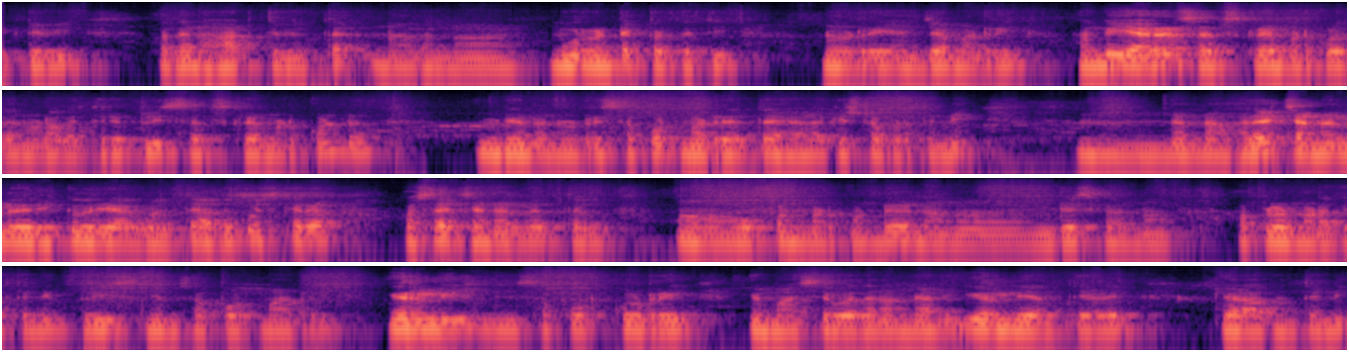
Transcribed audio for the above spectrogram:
ಇಟ್ಟೀವಿ, ಅದನ್ನು ಹಾಕ್ತೀವಿ ಅಂತ. ನಾನು ಅದನ್ನು ಮೂರು ಗಂಟೆಗೆ ಬರ್ತೈತಿ. ನೋಡಿರಿ ಎಂಜಾಯ್ ಮಾಡಿರಿ. ಹಾಗೆ ಯಾರ್ಯಾರು ಸಬ್ಸ್ಕ್ರೈಬ್ ಮಾಡ್ಕೊಳ್ಳೋದು ನೋಡಕತ್ತೀರಿ ಪ್ಲೀಸ್ ಸಬ್ಸ್ಕ್ರೈಬ್ ಮಾಡಿಕೊಂಡು ವಿಡಿಯೋನ ನೋಡಿರಿ ಸಪೋರ್ಟ್ ಮಾಡಿರಿ ಅಂತ ಹೇಳೋಕ್ಕೆ ಇಷ್ಟಪಡ್ತೀನಿ. ನನ್ನ ಹಳೆ ಚಾನಲ್ ರಿಕವರಿ ಆಗುವಂತೆ ಅದಕ್ಕೋಸ್ಕರ ಹೊಸ ಚಾನಲ್ ತೆಗ್ ಓಪನ್ ಮಾಡಿಕೊಂಡು ನಾನು ವೀಡಿಯೋಸ್ಗಳನ್ನು ಅಪ್ಲೋಡ್ ಮಾಡಕತ್ತೀನಿ. ಪ್ಲೀಸ್ ನಿಮ್ಮ ಸಪೋರ್ಟ್ ಮಾಡಿರಿ. ಇರಲಿ ನಿಮ್ಮ ಸಪೋರ್ಟ್ ಕೊಡಿರಿ. ನಿಮ್ಮ ಆಶೀರ್ವಾದ ನಮ್ಮ ಮೇಲೆ ಇರಲಿ ಅಂತೇಳಿ ಕೇಳಾಕಂತೀನಿ.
